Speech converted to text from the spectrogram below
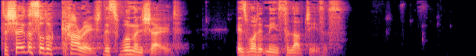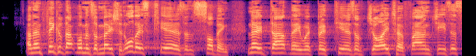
To show the sort of courage this woman showed is what it means to love Jesus. And then think of that woman's emotion, all those tears and sobbing. No doubt they were both tears of joy to have found Jesus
